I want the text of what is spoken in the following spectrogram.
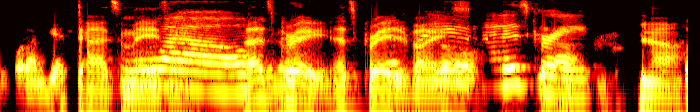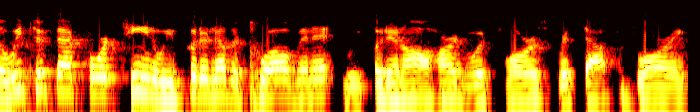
is what I'm getting. That's amazing. Wow. That's You know? great. That's great Good advice. you. That is great. Yeah. So we took that 14, we put another 12 in it. We put in all hardwood floors, ripped out the flooring,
